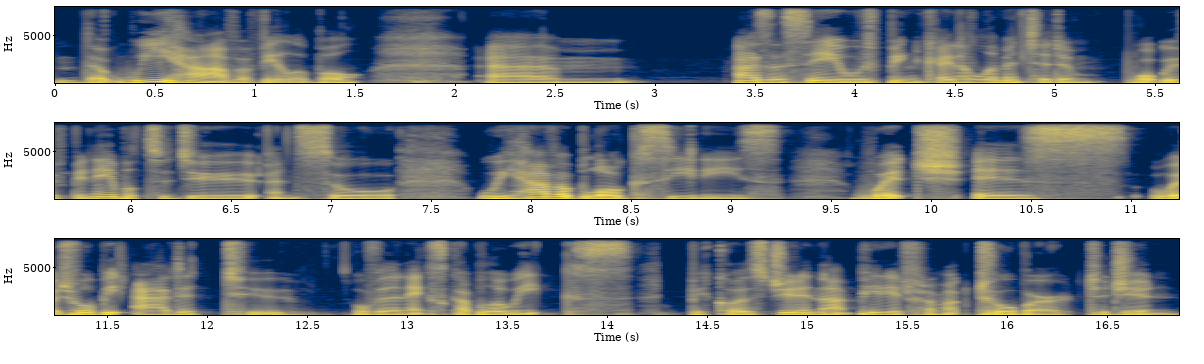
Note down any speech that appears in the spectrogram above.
that we have available. Um, as I say, we've been kind of limited in what we've been able to do, and so we have a blog series which is which will be added to over the next couple of weeks because during that period from October to June,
